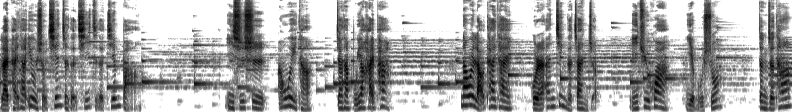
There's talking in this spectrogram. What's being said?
来拍他右手牵着的妻子的肩膀，意思是安慰他，叫他不要害怕。那位老太太果然安静地站着，一句话也不说，等着她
